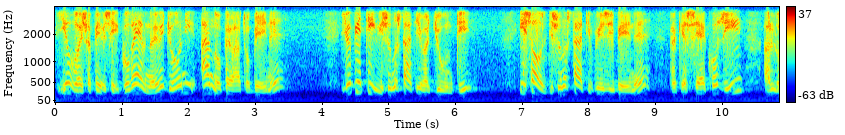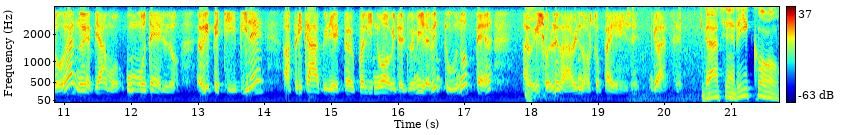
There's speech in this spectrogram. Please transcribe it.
io vorrei sapere se governo e regioni hanno operato bene, gli obiettivi sono stati raggiunti, i soldi sono stati presi bene, perché se è così allora noi abbiamo un modello ripetibile, applicabile per quelli nuovi del 2021 per risollevare il nostro paese. Grazie. Grazie Enrico.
